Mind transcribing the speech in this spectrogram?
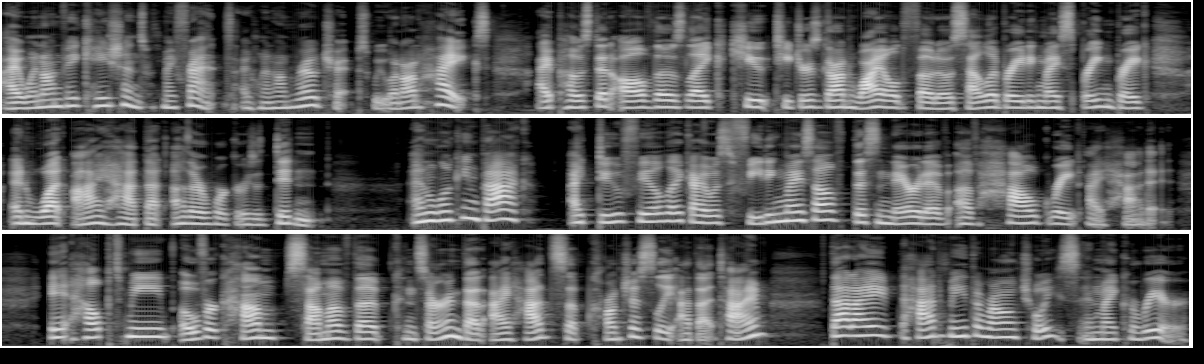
I went on vacations with my friends. I went on road trips. We went on hikes. I posted all of those like cute teachers gone wild photos celebrating my spring break and what I had that other workers didn't. And looking back, I do feel like I was feeding myself this narrative of how great I had it. It helped me overcome some of the concern that I had subconsciously at that time that I had made the wrong choice in my career.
